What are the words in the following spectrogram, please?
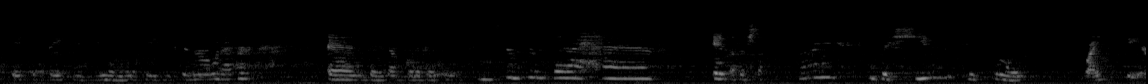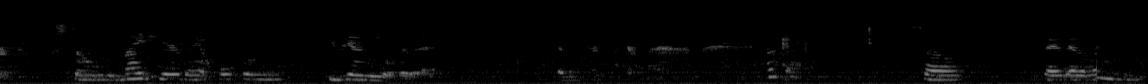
update that they give you on the BabyCenter or whatever, and then I'm going to go some symptoms that I have and other stuff. Sorry, the heat is on right there. So you might hear that. Hopefully you hear me over that. And my hair's like Okay. So it says at 11 weeks,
